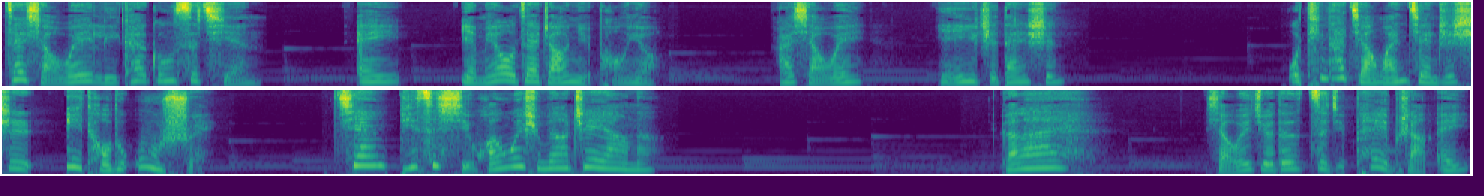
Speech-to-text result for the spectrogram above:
在小薇离开公司前，A 也没有再找女朋友，而小薇也一直单身。我听他讲完，简直是一头的雾水。既然彼此喜欢，为什么要这样呢？原来，小薇觉得自己配不上 A。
